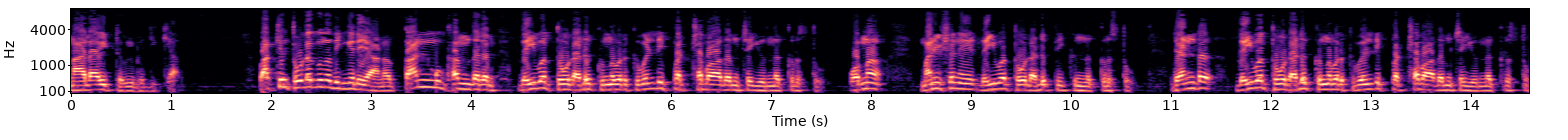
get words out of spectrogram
നാലായിട്ട് വിഭജിക്കാം. വാക്യം തുടങ്ങുന്നത് ഇങ്ങനെയാണ്. താൻ മുഖാന്തരം ദൈവത്തോട് അടുക്കുന്നവർക്ക് വേണ്ടി പക്ഷപാതം ചെയ്യുന്ന ക്രിസ്തു. ഒന്ന് മനുഷ്യനെ ദൈവത്തോട് അടുപ്പിക്കുന്ന ക്രിസ്തു. രണ്ട് ദൈവത്തോട് അടുക്കുന്നവർക്ക് വേണ്ടി പക്ഷപാതം ചെയ്യുന്ന ക്രിസ്തു.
